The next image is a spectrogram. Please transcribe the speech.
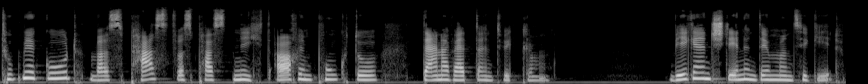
tut mir gut, was passt, was passt nicht, auch in puncto deiner Weiterentwicklung. Wege entstehen, indem man sie geht,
